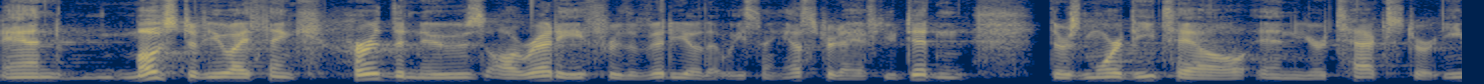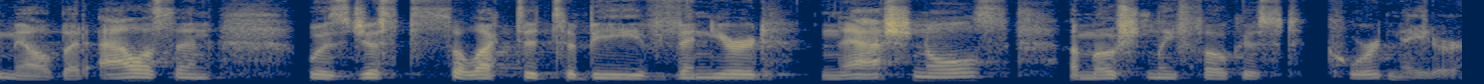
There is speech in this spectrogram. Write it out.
And most of you, I think, heard the news already through the video that we sent yesterday. If you didn't, there's more detail in your text or email. But Allison was just selected to be Vineyard Nationals emotionally focused coordinator.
